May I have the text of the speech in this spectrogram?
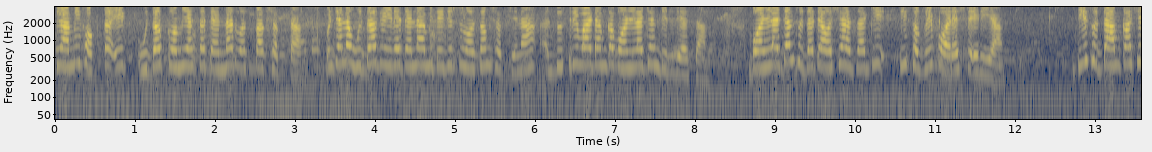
त्यो आमी फक्त एक उदक कमी आसा तेन्नाच वचपाक शकता. पूण जेन्ना उदक येयलें तेन्ना आमी तेजेरसून वचोंक शकचे ना. आनी दुसरी वाट आमकां बोंडलाच्यान दिल्ली आसा बोंडलाच्यान सुद्दां तें अशें आसा की ती सगळी फॉरेस्ट एरिया. ती सुद्दां आमकां अशी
